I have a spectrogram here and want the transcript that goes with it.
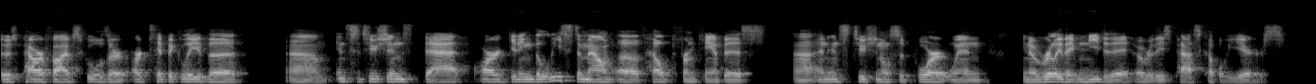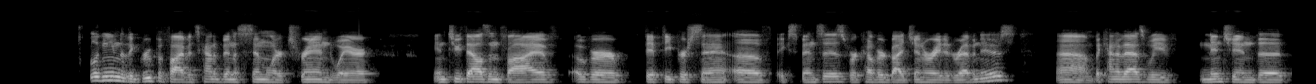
those Power Five schools are are typically the um, institutions that are getting the least amount of help from campus uh, and institutional support when you know really they've needed it over these past couple years. Looking into the group of five, it's kind of been a similar trend where in 2005, over 50% of expenses were covered by generated revenues. Um, but kind of as we've mentioned, the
